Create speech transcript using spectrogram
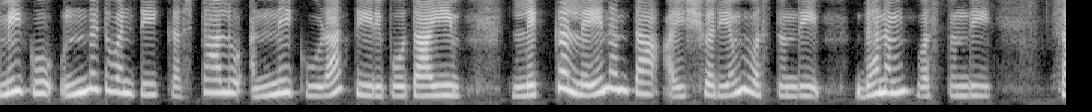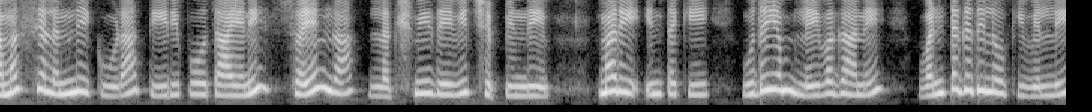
మీకు ఉన్నటువంటి కష్టాలు అన్నీ కూడా తీరిపోతాయి. లెక్క లేనంత ఐశ్వర్యం వస్తుంది ధనం వస్తుంది. సమస్యలన్నీ కూడా తీరిపోతాయని స్వయంగా లక్ష్మీదేవి చెప్పింది. మరి ఇంతకీ ఉదయం లేవగానే వంటగదిలోకి వెళ్ళి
